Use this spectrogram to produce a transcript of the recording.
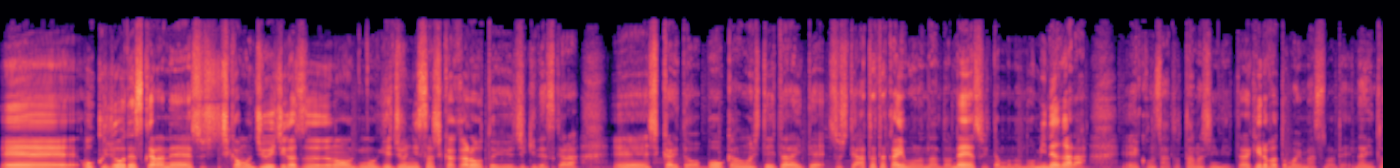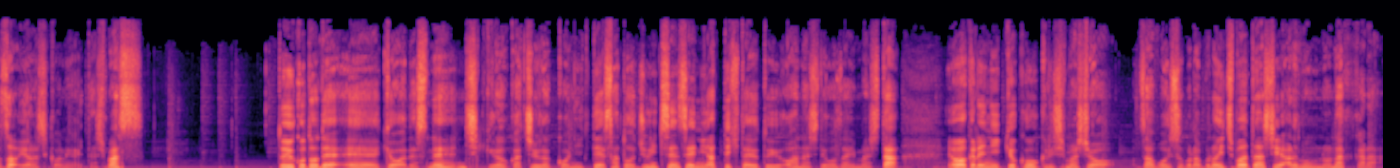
えー、屋上ですからねそしてしかも11月のもう下旬に差し掛かろうという時期ですから、えー、しっかりと防寒をしていただいてそして温かいものなどねそういったものを飲みながら、えー、コンサート楽しんでいただければと思いますので何卒よろしくお願いいたします。ということで、えー、今日はですね錦ヶ丘中学校に行って佐藤純一先生に会ってきたよというお話でございました。お別れに1曲お送りしましょう。ザ・ボイス・オブ・ラブの一番新しいアルバムの中から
